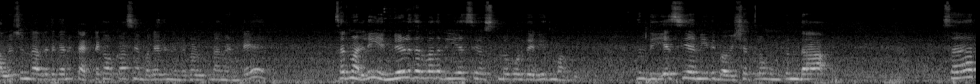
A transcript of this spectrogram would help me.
ఆలోచన రాలేదు కానీ టెట్కి అవకాశం ఇవ్వలేదు నేను ఎందుకు అడుగుతున్నానంటే సార్ మళ్ళీ ఎన్నేళ్ళ తర్వాత డిఎస్సి వస్తుందో కూడా తెలియదు మాకు. అసలు డిఎస్సి అనేది భవిష్యత్తులో ఉంటుందా? సార్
